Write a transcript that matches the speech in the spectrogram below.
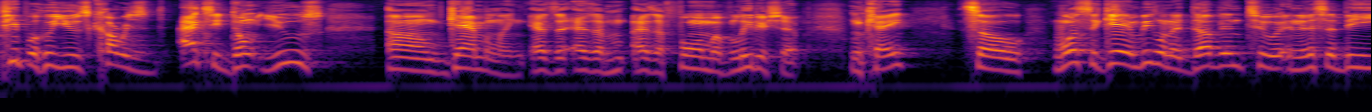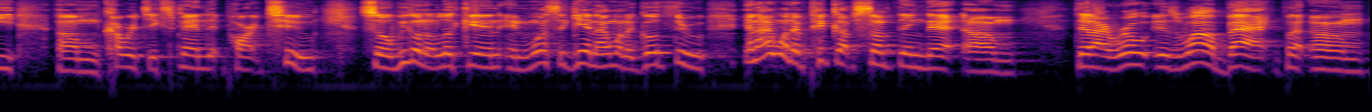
people who use courage actually don't use um, gambling as a, as a as a form of leadership. Okay, so once again, we're going to dive into it, and this will be um, Courage Expanded Part Two. So we're going to look in, and once again, I want to go through, and I want to pick up something that um, that I wrote is a while back, but um,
